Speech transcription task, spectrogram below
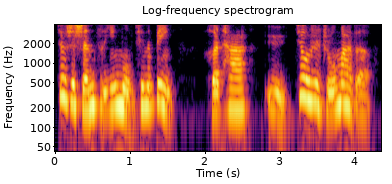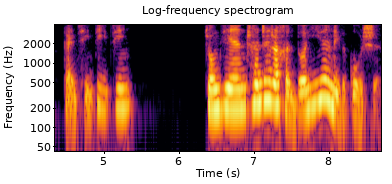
就是沈子英母亲的病和他与旧日竹马的感情递进。中间穿插着很多医院里的故事，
